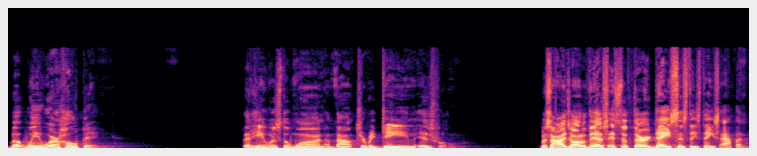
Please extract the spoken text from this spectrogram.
But we were hoping that he was the one about to redeem Israel. Besides all of this, it's the third day since these things happened.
